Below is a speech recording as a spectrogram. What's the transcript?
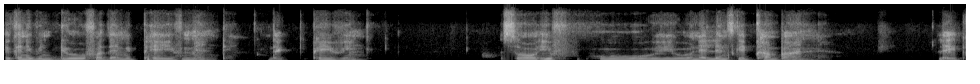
you can even do for them i-pavement like paving. So if une-landscape company like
